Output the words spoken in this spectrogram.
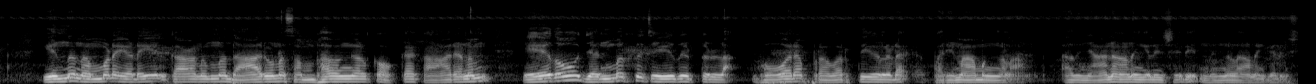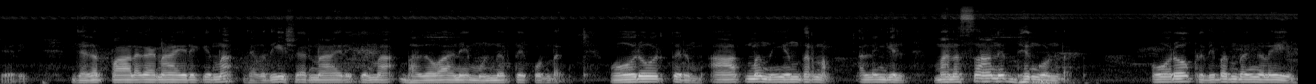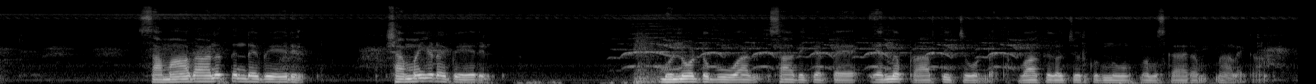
ഇന്ന് നമ്മുടെ ഇടയിൽ കാണുന്ന ദാരുണ സംഭവങ്ങൾക്കൊക്കെ കാരണം ഏതോ ജന്മത്ത് ചെയ്തിട്ടുള്ള ഘോര പ്രവർത്തികളുടെ പരിണാമങ്ങളാണ്. അത് ഞാനാണെങ്കിലും ശരി നിങ്ങളാണെങ്കിലും ശരി. ജഗത്പാലകനായിരിക്കുന്ന ജഗതീശ്വരനായിരിക്കുന്ന ഭഗവാനെ മുൻനിർത്തിക്കൊണ്ട് ഓരോരുത്തരും ആത്മനിയന്ത്രണം അല്ലെങ്കിൽ മനസ്സാന്നിധ്യം കൊണ്ട് ഓരോ പ്രതിബന്ധങ്ങളെയും സമാധാനത്തിന്റെ പേരിൽ ക്ഷമയുടെ പേരിൽ മുന്നോട്ട് പോവാൻ സാധിക്കട്ടെ എന്ന് പ്രാർത്ഥിച്ചുകൊണ്ട് വാക്കുകൾ ചുരുക്കുന്നു. നമസ്കാരം. നാളെ കാണാം.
